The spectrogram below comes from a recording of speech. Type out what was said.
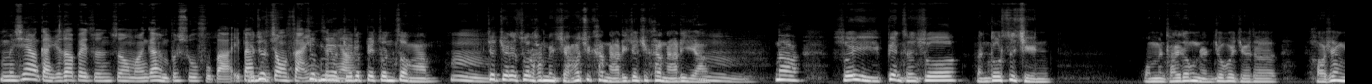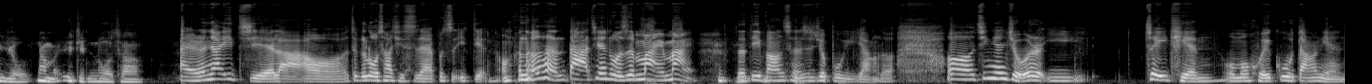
你们现在感觉到被尊重吗？应该很不舒服吧？一般就这种反应就没有觉得被尊重啊，嗯，就觉得说他们想要去看哪里就去看哪里啊，嗯，那所以变成说很多事情，我们台东人就会觉得好像有那么一点落差。矮人家一截啦。哦，这个落差其实还不止一点，可能很大。今天如果是卖卖的地方城市就不一样了。呃，今天九二一。这一天，我们回顾当年，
